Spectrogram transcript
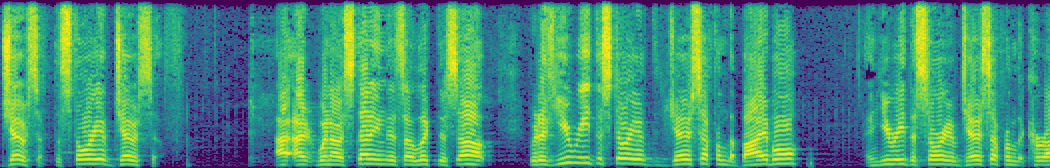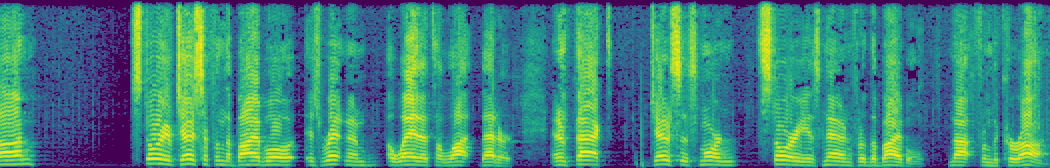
Joseph, the story of Joseph. I, I, when I was studying this, I looked this up. But if you read the story of Joseph from the Bible and you read the story of Joseph from the Quran, the story of Joseph from the Bible is written in a way that's a lot better. And in fact, Joseph's more story is known for the Bible, not from the Quran.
